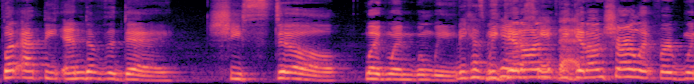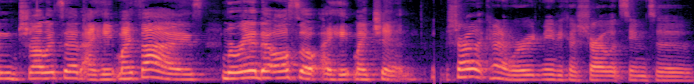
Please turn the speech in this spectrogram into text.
but at the end of the day, she still like when when we Because we we get on that. we get on Charlotte for when Charlotte said I hate my thighs. Miranda also I hate my chin. Charlotte kind of worried me because Charlotte seemed to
